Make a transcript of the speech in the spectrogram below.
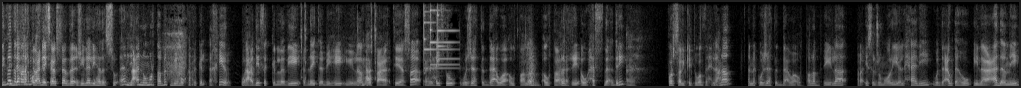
لماذا طرحت عليك أستاذ جلالي هذا السؤال؟ نعم. لأنه مرتبط بموقفك الأخير نعم. وحديثك نعم. الذي ادليت به إلى نعم. موقع تياسا إيه. حيث وجهت الدعوة أو طلب أو ترجي إيه. أو حث لا أدري أه. فرصة لكي توضح نعم. لنا أنك وجهت الدعوة أو الطلب إلى رئيس الجمهورية الحالي ودعوته إلى عدم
